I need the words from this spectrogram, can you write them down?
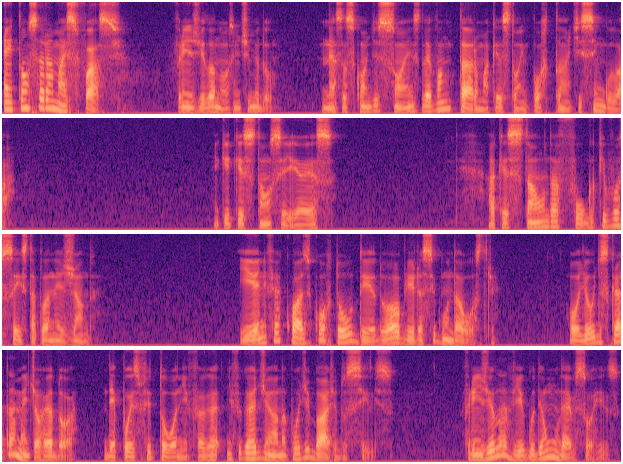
Então será mais fácil. Fringila não se intimidou. Nessas condições, levantar uma questão importante e singular. E que questão seria essa? A questão da fuga que você está planejando. Yennefer quase cortou o dedo ao abrir a segunda ostra. Olhou discretamente ao redor, depois fitou a Nifgardiana por debaixo dos cílios. Fringila Vigo deu um leve sorriso.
